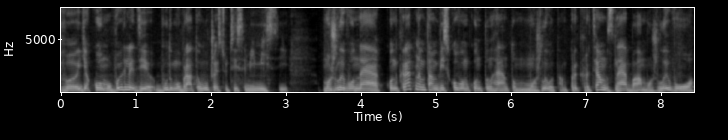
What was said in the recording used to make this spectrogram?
в якому вигляді будемо брати участь у цій самій місії. Можливо, не конкретним там військовим контингентом, можливо, там прикриттям з неба, можливо,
